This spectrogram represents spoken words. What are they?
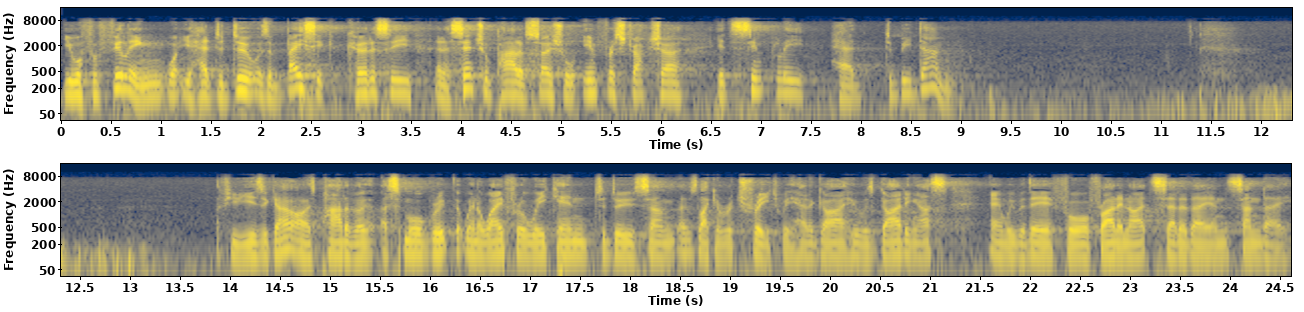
You were fulfilling what you had to do. It was a basic courtesy, an essential part of social infrastructure. It simply had to be done. Few years ago. I was part of a, a, small group that went away for a weekend to do some, it was like a retreat. We had a guy who was guiding us, and we were there for Friday night, Saturday, and Sunday.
